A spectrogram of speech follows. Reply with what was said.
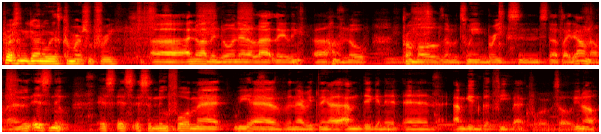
personal journal is commercial free uh, I know I've been doing that a lot lately. Uh, no promos in between breaks and stuff like that. I don't know, man. It's new. It's it's it's a new format we have and everything. I, I'm digging it and I'm getting good feedback for it. So you know,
